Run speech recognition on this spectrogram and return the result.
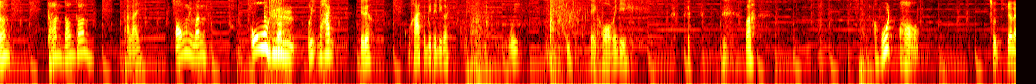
ดอนดอนดอนดอนอะไรฟ้องนี่มัน โอ้อุ้ยบ้านเดี๋ยวเดี๋ยวกูค้าสมิธตัวนี้ก่อนอุ้ยใจคอไม่ดี มาอาวุธโอ้โหสุดที่อะไร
